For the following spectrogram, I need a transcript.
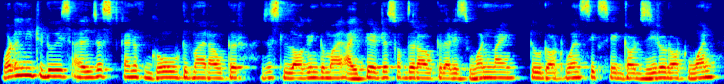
what I need to do is I'll just kind of go to my router, just log into my IP address of the router that is 192.168.0.1.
